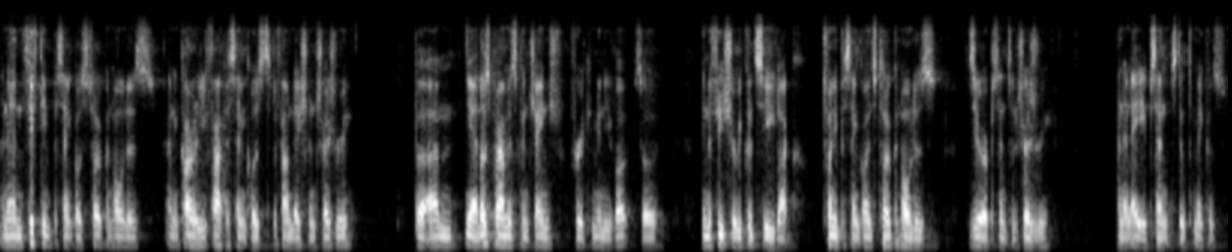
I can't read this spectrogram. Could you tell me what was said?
and then 15% goes to token holders, and then currently 5% goes to the foundation treasury. But um, yeah, those parameters can change for a community vote. So in the future, we could see like 20% going to token holders, 0% to the treasury, and then 80% still to makers.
